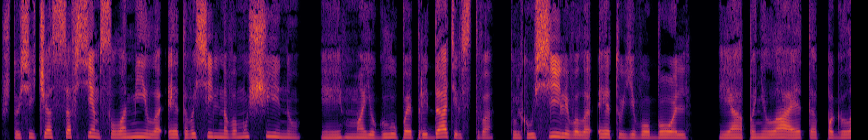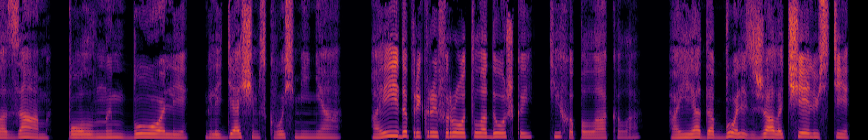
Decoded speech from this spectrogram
что сейчас совсем сломило этого сильного мужчину. И мое глупое предательство только усиливало эту его боль. Я поняла это по глазам, полным боли, глядящим сквозь меня. Аида, прикрыв рот ладошкой, тихо плакала. А я до боли сжала челюсти,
